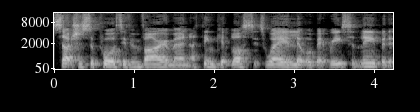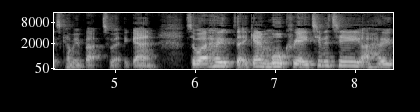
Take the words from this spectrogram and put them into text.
such a supportive environment. I think it lost its way a little bit recently, but it's coming back to it again. So I hope that again, more creativity. I hope,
